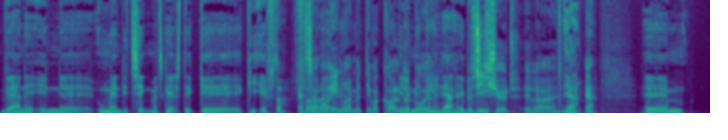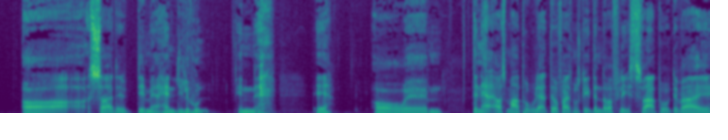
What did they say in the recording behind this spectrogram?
værende en øh, umandig ting, man skal helst ikke øh, give efter. For, Altså, og øh, indrømme, at det var koldt at gå i en Ja, t-shirt. Eller, Ja. ja. Øhm, og så er det det med at have en lille hund. En, ja, og øhm, den her er også meget populær. Det var faktisk måske den, der var flest svar på. Det var øh,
